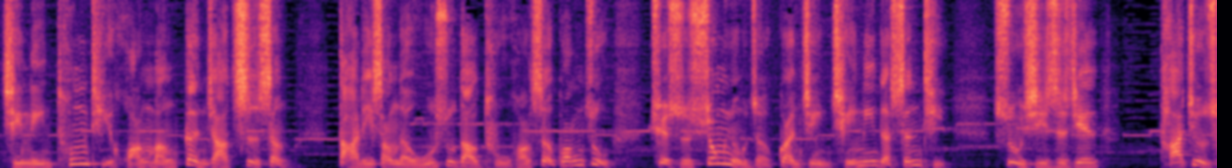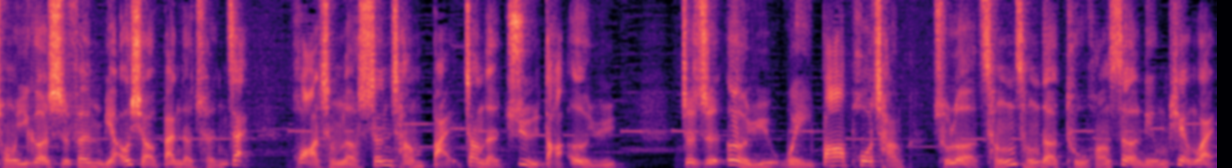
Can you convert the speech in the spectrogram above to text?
秦陵通体黄芒更加炽盛，大地上的无数道土黄色光柱却是汹涌着灌进秦陵的身体。瞬息之间，他就从一个十分渺小般的存在，化成了身长百丈的巨大鳄鱼。这只鳄鱼尾巴颇长，除了层层的土黄色鳞片外，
